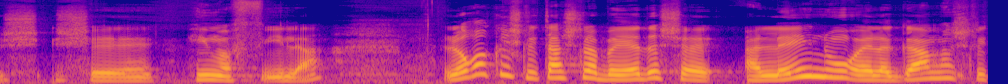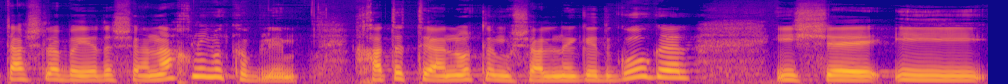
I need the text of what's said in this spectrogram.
ש, שהיא מפעילה. לא רק השליטה שלה בידע שעלינו, אלא גם השליטה שלה בידע שאנחנו מקבלים. אחת הטענות למשל נגד גוגל היא שהיא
